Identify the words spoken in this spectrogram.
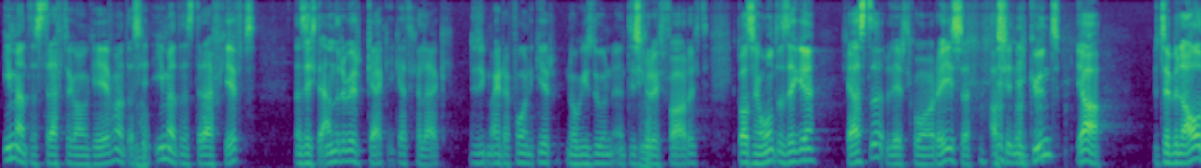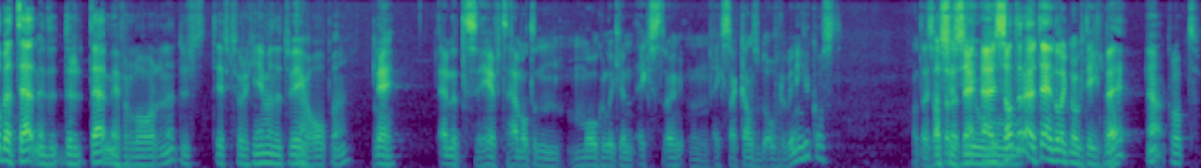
iemand een straf te gaan geven. Want als je ja. iemand een straf geeft, dan zegt de andere weer, kijk, ik had gelijk. Dus ik mag dat volgende keer nog eens doen en het is gerechtvaardigd. In plaats van gewoon te zeggen, gasten, leert gewoon racen. Als je het niet kunt, ja, ze hebben allebei tijd mee, er tijd mee verloren. Hè? Dus het heeft voor geen van de twee ja. geholpen. Hè? Nee. En het heeft Hamilton mogelijk een extra, een extra kans op de overwinning gekost. Want hij zat, er, uite- hoe... hij zat er uiteindelijk nog dichtbij. Ja, ja klopt.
